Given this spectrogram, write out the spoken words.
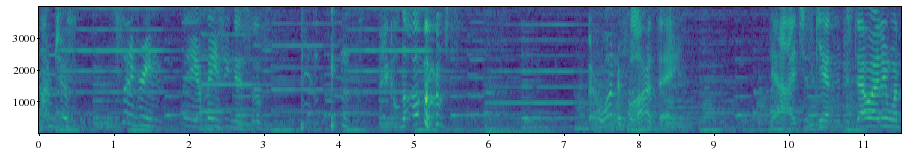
I'm just savoring the amazingness of pickled olives. They're wonderful, aren't they? Yeah, I just can't understand why anyone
